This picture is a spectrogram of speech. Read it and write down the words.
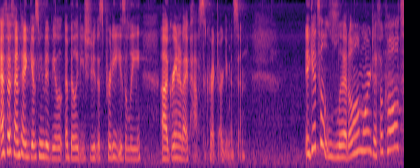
FFmpeg gives me the ability to do this pretty easily, uh, granted I pass the correct arguments in. It gets a little more difficult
